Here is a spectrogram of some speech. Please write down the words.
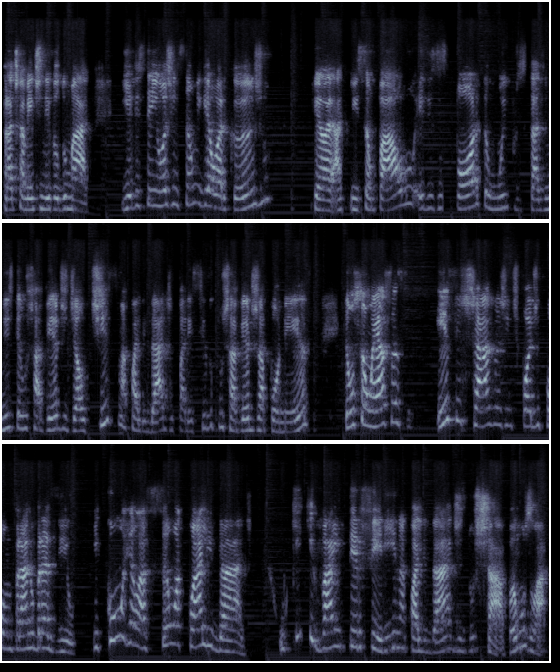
praticamente nível do mar. E eles têm hoje em São Miguel Arcanjo, que é aqui em São Paulo, eles exportam muito para os Estados Unidos, tem um chá verde de altíssima qualidade, parecido com o chá verde japonês. Então, são essas, esses chás a gente pode comprar no Brasil. E com relação à qualidade, o que, que vai interferir na qualidade do chá? Vamos lá.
